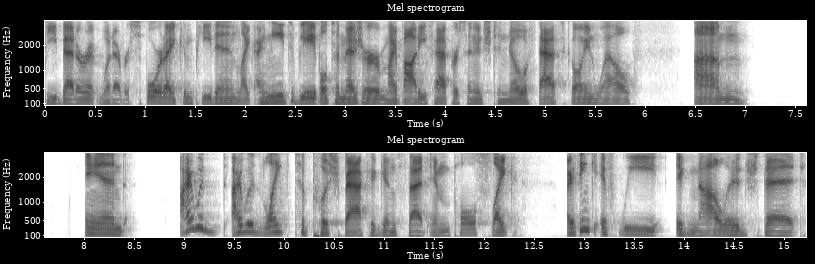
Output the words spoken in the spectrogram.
be better at whatever sport i compete in. Like i need to be able to measure my body fat percentage to know if that's going well. Um and I would I would like to push back against that impulse. Like I think if we acknowledge that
